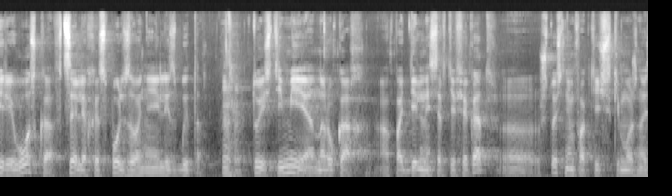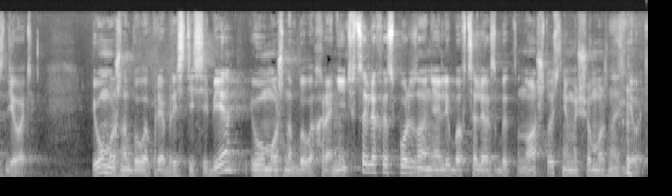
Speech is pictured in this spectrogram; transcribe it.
перевозка в целях использования или сбыта. Угу. То есть, имея на руках а, поддельный сертификат, э, что с ним фактически можно сделать? Его можно было приобрести себе, его можно было хранить в целях использования, либо в целях сбыта. Ну а что с ним еще можно сделать?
